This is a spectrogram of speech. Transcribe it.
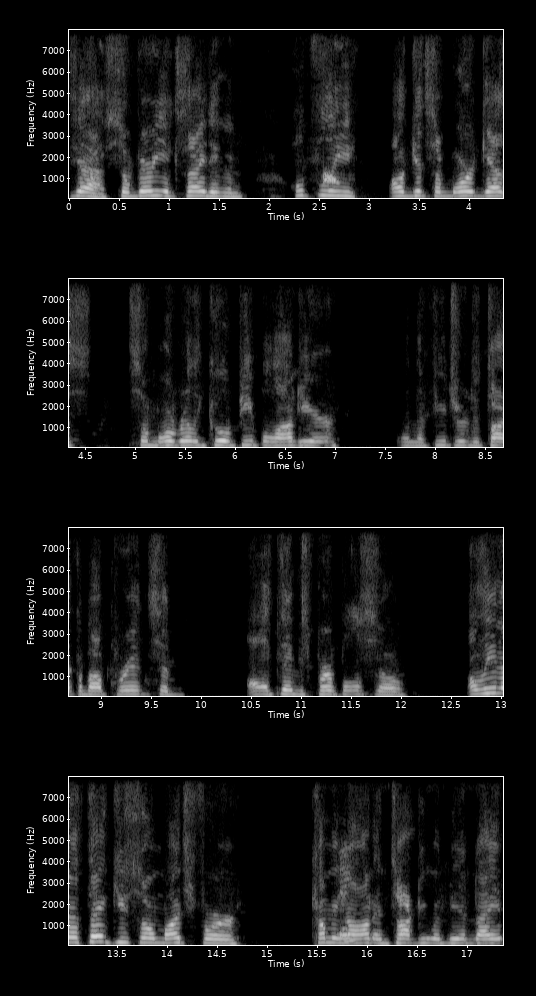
Yeah. So very exciting, and hopefully, I'll get some more guests, some more really cool people on here in the future to talk about Prince and all things purple. So, Alena, thank you so much for coming thank on you. and talking with me tonight.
